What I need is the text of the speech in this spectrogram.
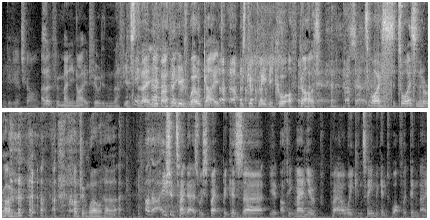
and give you a chance. I don't think Man United fielded enough yesterday either. I think he was well gutted. He was completely caught off guard. Yeah. Twice, twice in a row. I've been well hurt. I he should take that as respect because uh, I think Man U put out a weakened team against Watford, didn't they,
